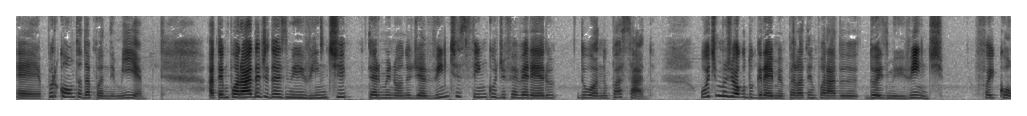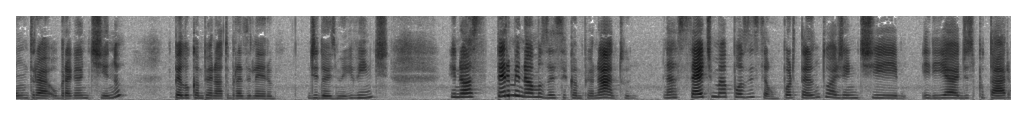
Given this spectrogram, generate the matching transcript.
é, por conta da pandemia, a temporada de 2020 terminou no dia 25 de fevereiro do ano passado. O último jogo do Grêmio pela temporada 2020 foi contra o Bragantino, pelo Campeonato Brasileiro de 2020. E nós terminamos esse campeonato na sétima posição. Portanto, a gente iria disputar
